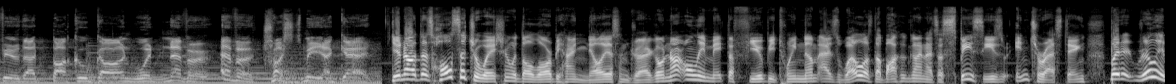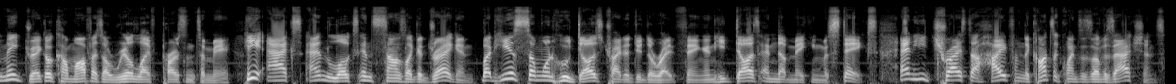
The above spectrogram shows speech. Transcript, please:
fear that Bakugan would never, ever trust me again. You know, this whole situation with the lore behind Nilius and Drago not only made the feud between them as well as the Bakugan as a species interesting, but it really made Drago come off as a real life person to me. He acts and looks and sounds like a dragon, but he is someone who does try to do the right thing and he does end up making mistakes, and he tries to hide from the consequences of his actions.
